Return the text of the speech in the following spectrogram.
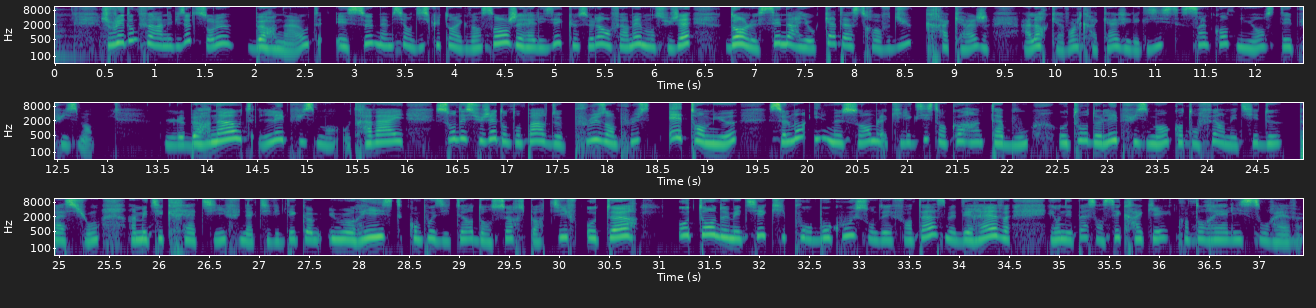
Je voulais donc faire un épisode sur le burn-out, et ce, même si en discutant avec Vincent, j'ai réalisé que cela enfermait mon sujet dans le scénario catastrophe du craquage, alors qu'avant le craquage, il existe 50 nuances d'épuisement. Le burn-out, l'épuisement au travail sont des sujets dont on parle de plus en plus et tant mieux. Seulement, il me semble qu'il existe encore un tabou autour de l'épuisement quand on fait un métier de passion, un métier créatif, une activité comme humoriste, compositeur, danseur, sportif, auteur. Autant de métiers qui pour beaucoup sont des fantasmes, des rêves, et on n'est pas censé craquer quand on réalise son rêve.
